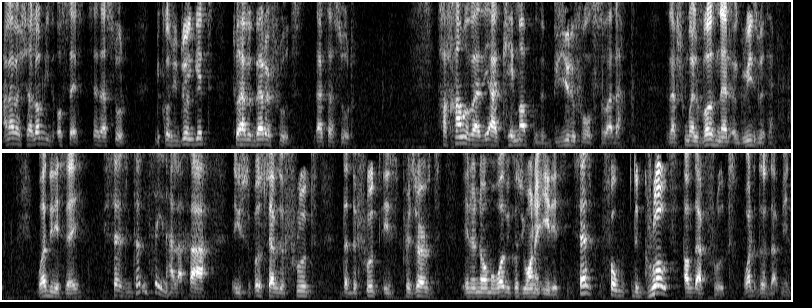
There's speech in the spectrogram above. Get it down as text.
alav shalom is osir, says asur, because you're doing it to have a better fruit. That's Asur. Chacham Ovadia came up with a beautiful svara. Rav Shmuel Vosner agrees with him. What did he say? He says, it doesn't say in halacha you're supposed to have the fruit, that the fruit is preserved in a normal way because you want to eat it. It says for the growth of that fruit. What does that mean?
